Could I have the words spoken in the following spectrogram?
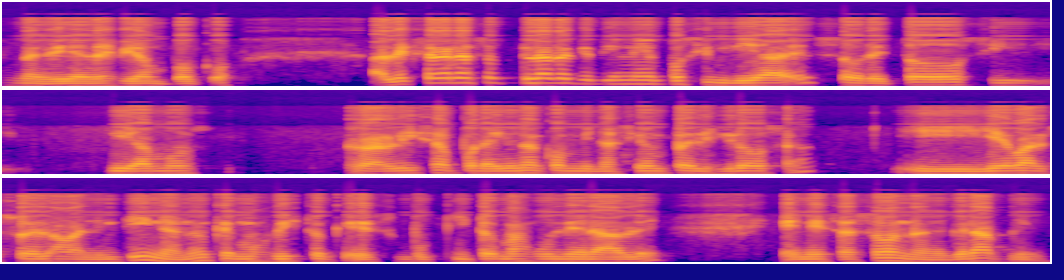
me había desviado un poco. Alexa Grasso, claro que tiene posibilidades, sobre todo si, digamos, realiza por ahí una combinación peligrosa y lleva al suelo a Valentina, ¿no? Que hemos visto que es un poquito más vulnerable en esa zona, el grappling.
